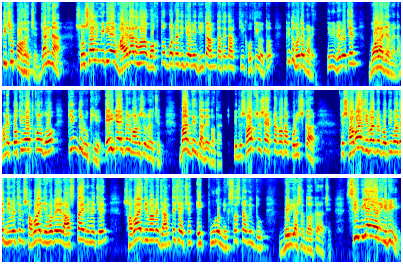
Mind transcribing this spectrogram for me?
পিছু পাওয়া হয়েছেন। জানি না সোশ্যাল মিডিয়ায় ভাইরাল হওয়া বক্তব্যটা যদি আমি দিতাম, তাতে তার কি ক্ষতি হতো? কিন্তু হতে পারে। তিনি ভেবেছেন, বলা যাবে না। মানে প্রতিবাদ করব, কিন্তু লুকিয়ে। এই টাইপের মানুষও রয়েছেন। বাদ দিন তাদের কথা। কিন্তু সবশেষে একটা কথা পরিষ্কার, যে সবাই যেভাবে প্রতিবাদে নেমেছেন, সবাই যেভাবে রাস্তায় নেমেছেন, সবাই যেভাবে জানতে চাইছেন, এই পুরো নেক্সাসটাও কিন্তু বেরিয়ে আসার দরকার আছে। সিবিআই আর ইডি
